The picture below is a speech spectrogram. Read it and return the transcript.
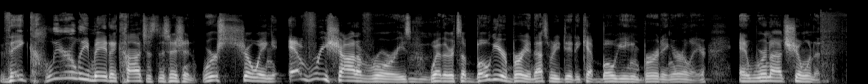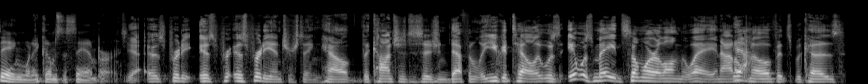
they clearly made a conscious decision. We're showing every shot of Rory's, Mm-hmm. whether it's a bogey or birdie. That's what he did. He kept bogeying and birding earlier, and we're not showing a thing when it comes to Sam Burns. Yeah, it was pretty. It was, pre- it was pretty interesting how the conscious decision definitely. You could tell it was it was made somewhere along the way, and I don't Yeah. know if it's because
